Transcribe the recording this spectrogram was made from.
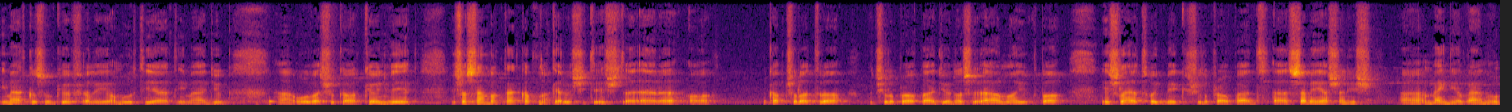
imádkozunk ő felé, a murtiát imádjuk, olvassuk a könyvét, és aztán bakták kapnak erősítést erre a kapcsolatra, hogy Sula Prabhupád jön az ő álmaikba, és lehet, hogy még Sula Prabhupád személyesen is megnyilvánul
